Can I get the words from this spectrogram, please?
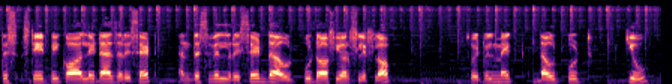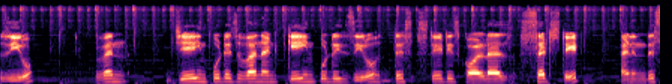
this state we call it as reset and this will reset the output of your flip-flop. So it will make the output q 0 when j input is 1 and k input is 0 this state is called as set state and in this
